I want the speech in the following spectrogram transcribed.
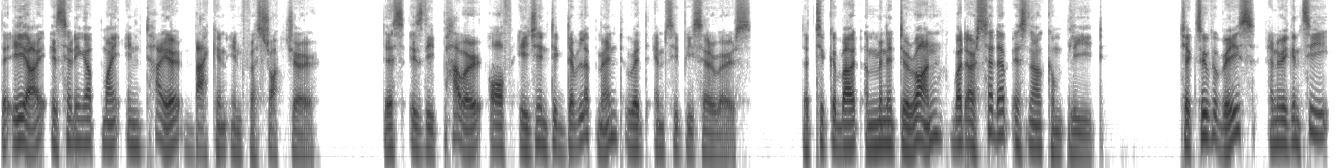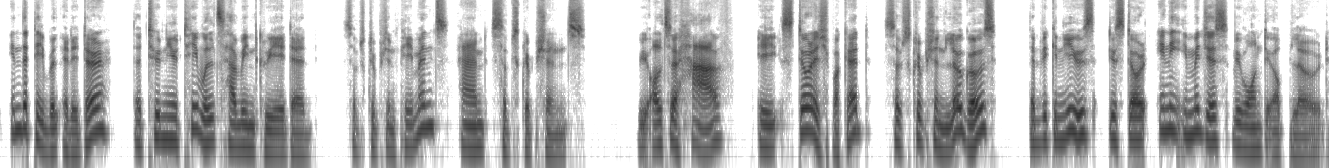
the AI is setting up my entire backend infrastructure. This is the power of agentic development with MCP servers. That took about a minute to run, but our setup is now complete. Check Supabase, and we can see in the table editor, the two new tables have been created subscription payments, and subscriptions. We also have a storage bucket, subscription logos, that we can use to store any images we want to upload.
